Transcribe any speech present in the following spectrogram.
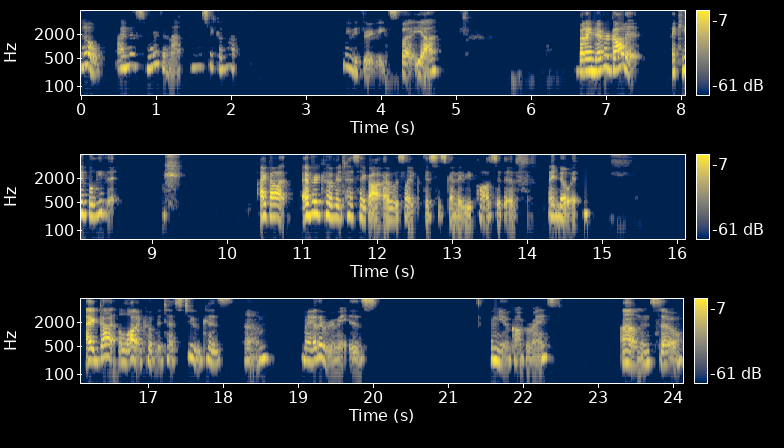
No, I missed more than that. I missed like a month. Maybe three weeks, but yeah. But I never got it. I can't believe it. I got every COVID test I got, I was like, this is going to be positive. I know it. I got a lot of COVID tests too because um, my other roommate is immunocompromised. Um, and so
